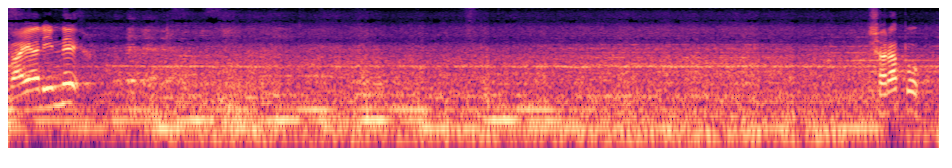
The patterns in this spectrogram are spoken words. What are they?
Vai, Aline! Chora pouco.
